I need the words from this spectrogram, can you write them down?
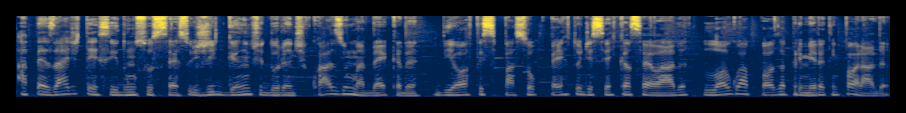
Apesar de ter sido um sucesso gigante durante quase uma década, The Office passou perto de ser cancelada logo após a primeira temporada.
